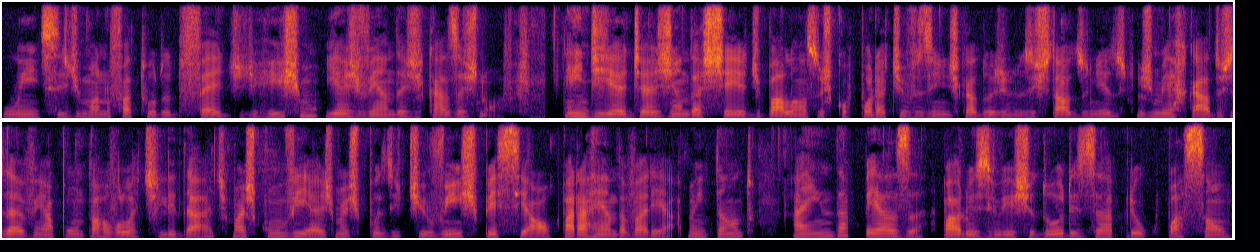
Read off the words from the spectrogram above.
o índice de manufatura do Fed de ritmo e as vendas de casas novas. Em dia de agenda cheia de balanços corporativos e indicadores nos Estados Unidos, os mercados devem apontar volatilidade, mas com um viés mais positivo, em especial para a renda variável. No entanto, ainda pesa para os investidores a preocupação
